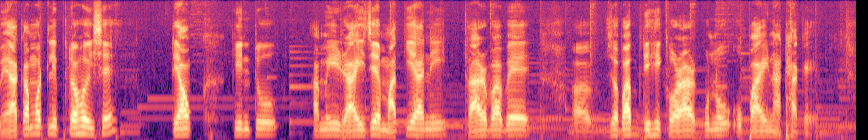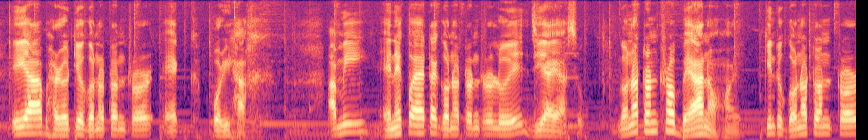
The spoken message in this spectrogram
বেয়া কামত লিপ্ত হৈছে তেওঁক কিন্তু আমি ৰাইজে মাতি আনি তাৰ বাবে জবাবদিহি কৰাৰ কোনো উপায় নাথাকে। এয়া ভাৰতীয় গণতন্ত্ৰৰ এক পৰিহাস। আমি এনেকুৱা এটা গণতন্ত্ৰলৈ জীয়াই আছোঁ। গণতন্ত্ৰ বেয়া নহয় কিন্তু গণতন্ত্ৰৰ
